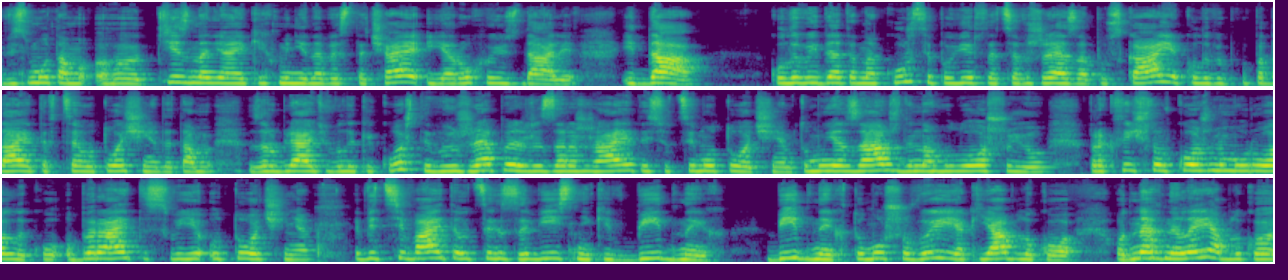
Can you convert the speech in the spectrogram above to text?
візьму там е, ті знання, яких мені не вистачає, і я рухаюсь далі. І да, коли ви йдете на курси, повірте, це вже запускає. Коли ви попадаєте в це оточення, де там заробляють великі кошти, ви вже перезаражаєтесь цим оточенням. Тому я завжди наголошую, практично в кожному ролику, обирайте своє оточення, відсівайте оцих завісників, бідних. Бідних, тому що ви, як яблуко, одне гниле яблуко,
